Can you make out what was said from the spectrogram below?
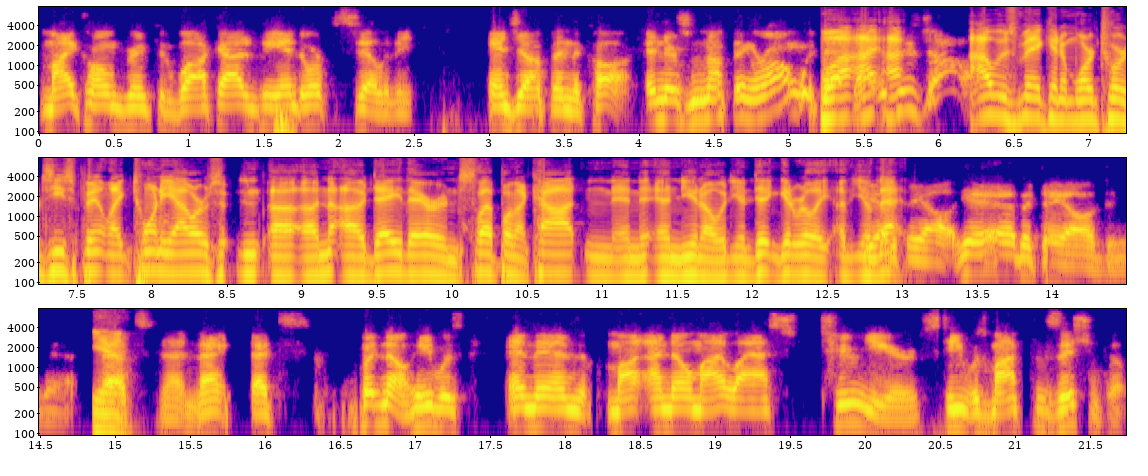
Mike Holmgren could walk out of the indoor facility and jump in the car, and there's nothing wrong with that. Well, that I- was his. I was making it more towards he spent like twenty hours uh, a, a day there and slept on a cot and and, and you know you didn't get really you know yeah, that but they all, yeah, but they all do that. Yeah. that's that, that that's. But no, he was, and then my I know my last two years he was my position coach.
